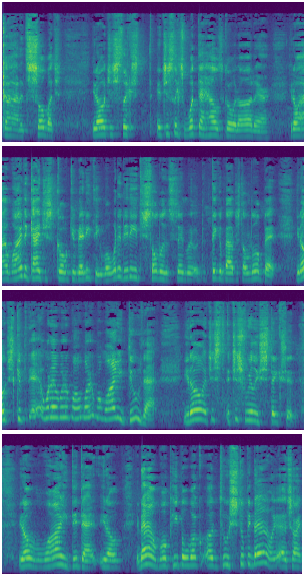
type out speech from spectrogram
god, it's so much. You know, it just looks, it just looks what the hell's going on there. You know, I, why did the guy just go give anything? Well, what an idiot just told us to think about just a little bit. You know, just give whatever. Why, why, why did he do that? You know, it just it just really stinks it. You know why he did that? You know now more people work uh, too stupid now. Uh, sorry,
